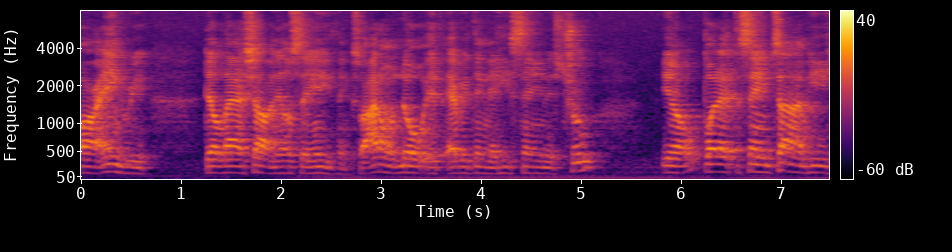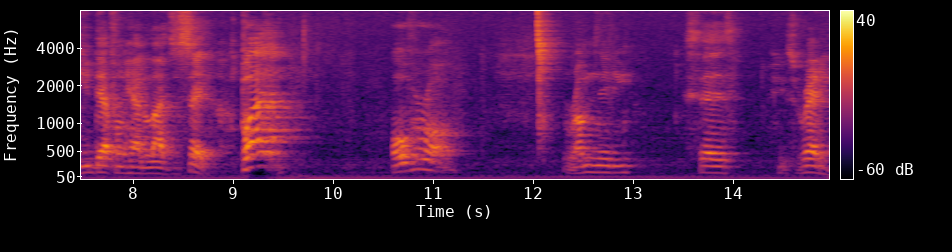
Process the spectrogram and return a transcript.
are angry, they'll lash out and they'll say anything. So I don't know if everything that he's saying is true, you know. But at the same time, he he definitely had a lot to say. But overall, Rum Nitty says he's ready.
